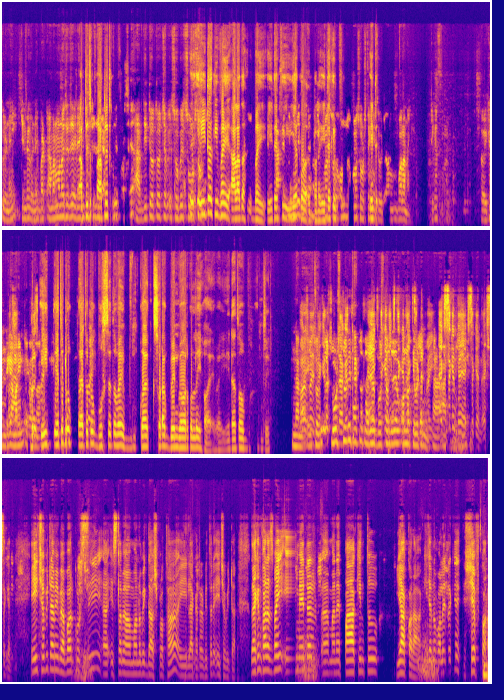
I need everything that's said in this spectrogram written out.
করি নাই চিন্তা করি নাই বাট আমার মনে হচ্ছে যে আপনি আপনি আর দ্বিতীয়ত হচ্ছে ছবির সোর্স এইটা কি ভাই আলাদা? ভাই এইটা কি ইয়ে মানে এটা কি অন্য কোনো সোর্স থেকে বলা নাই ঠিক আছে? তো এখান থেকে আমার এতটুক এতটুক বুঝতে তো ভাই কয়েক ছোটা ব্রেন ব্যবহার করলেই হয় ভাই এটা তো জি। না না এই ভাই, সোর্স যদি থাকতো তাহলে বুঝতাম যে অন্য কেউ এটা এক সেকেন্ড ভাই, এক সেকেন্ড এক সেকেন্ড, এই ছবিটা আমি ব্যবহার করছি ইসলামে অমানবিক দাস প্রথা এই লেখাটার ভিতরে এই ছবিটা। দেখেন ফারাজ ভাই এই মেয়েটার মানে পা কিন্তু ইয়া করা কি যেন বলে এটাকে? শেভ করা।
